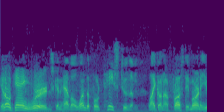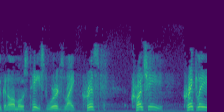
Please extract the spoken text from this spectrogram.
You know, gang, words can have a wonderful taste to them. Like on a frosty morning, you can almost taste words like crisp, crunchy, crinkly,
